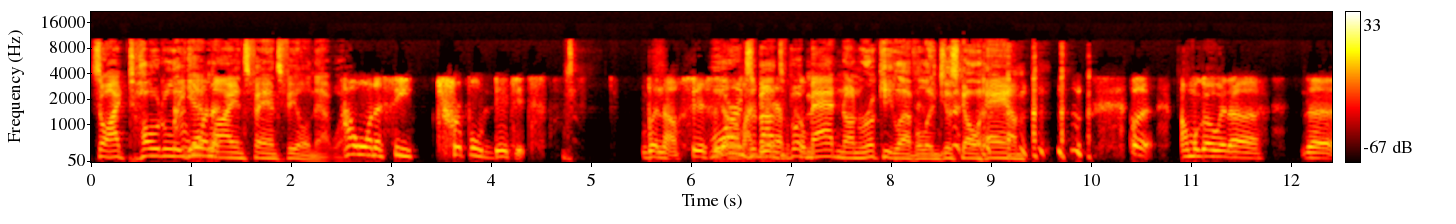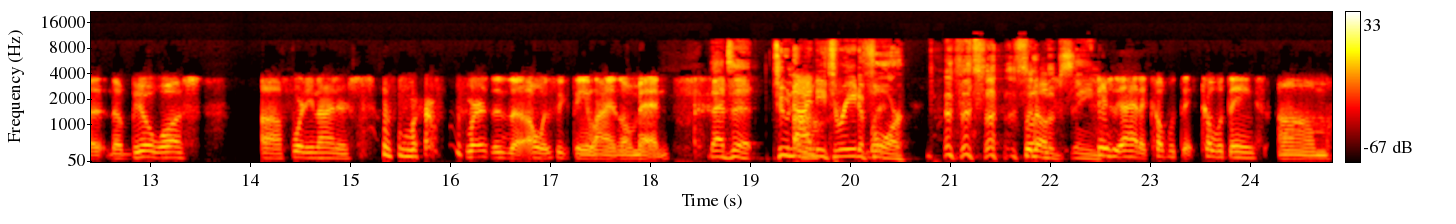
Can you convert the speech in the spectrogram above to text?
So I totally I get wanna- Lions fans feeling that way. I want to see triple digits. But no, seriously, um, Warren's about to put couple- Madden on rookie level and just go ham. But I'm gonna go with uh the the Bill Walsh uh 49ers versus the 0 16 Lions on Madden. That's it. 293 to Uh, 4. But so no, obscene. seriously, I had a couple th- couple things. Um,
